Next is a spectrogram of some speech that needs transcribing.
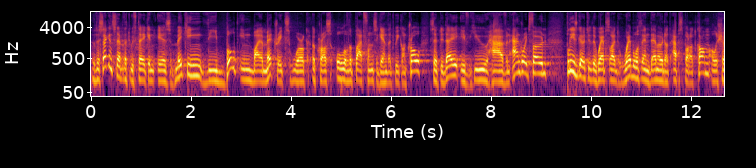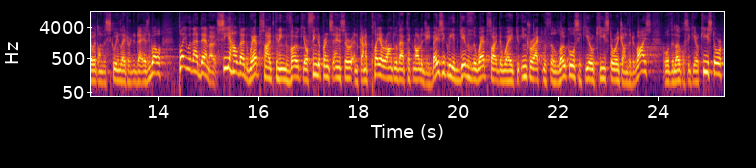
the second step that we've taken is making the built-in biometrics work across all of the platforms, again, that we control. So today, if you have an Android phone, please go to the website webauthndemo.appspot.com. I'll show it on the screen later today as well. Play with that demo. See how that website can invoke your fingerprint sensor and kind of play around with that technology. Basically, it gives the website a way to interact with the local secure key storage on the device or the local secure key store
